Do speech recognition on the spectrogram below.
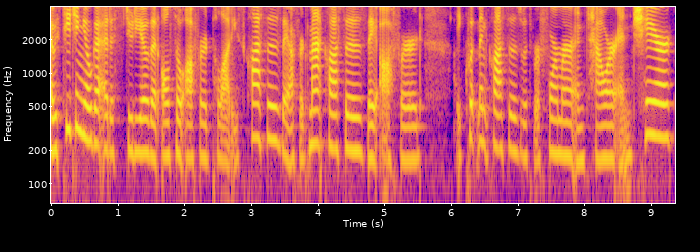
I was teaching yoga at a studio that also offered Pilates classes. They offered mat classes. They offered equipment classes with reformer and tower and chair.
